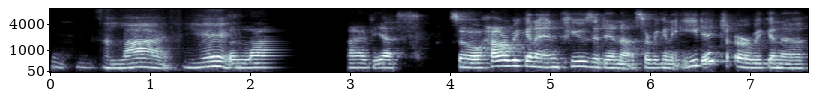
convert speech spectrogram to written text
It's alive, yeah. Alive, yes. So how are we going to infuse it in us? Are we going to eat it or are we going to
